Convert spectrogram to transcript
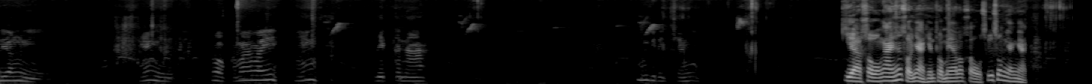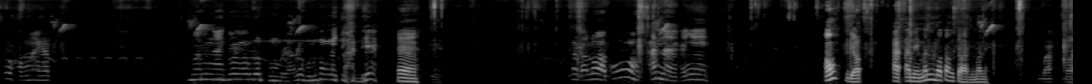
เลี้ยงนี่แห้งนี่รอบกับมาไว้แห้งเล็กกันนามือกี่เด็กแข็งว่ะเกียร์เขาง่ายให้เขาอยากเห็นเขาแม่แล้วเขาซื้อส่งยางหยัก โอ้ของง่ายครับ มันง่ายก็รถผมแล้วรถผมต้องในจอดเด้เออ แล้วก็รอบโอ้คันหน้าก็ไงเอ้าเดี๋ยวอะอันนี้มันบ่ต้องจอดบ่นี่บ่บ่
